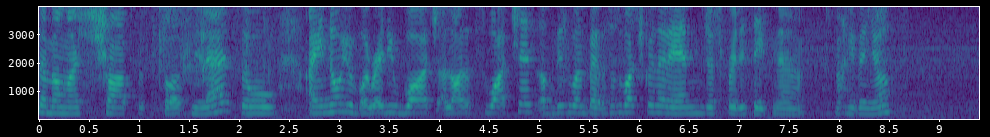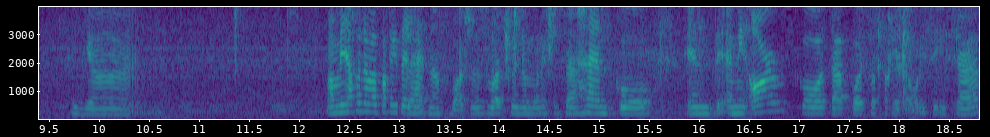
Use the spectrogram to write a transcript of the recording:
sa mga shops at stalls nila. So, I know you've already watched a lot of swatches of this one, pero swatch ko na rin just for the sake na makita nyo. Ayan. Mamaya ko na mapakita lahat ng swatch. So, swatch ko na muna siya sa hand ko, and, I mean, arms ko, tapos papakita ko isa-isa.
